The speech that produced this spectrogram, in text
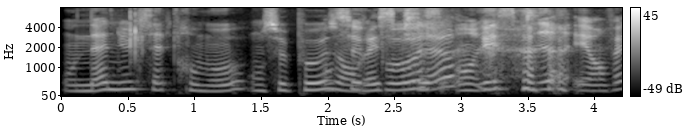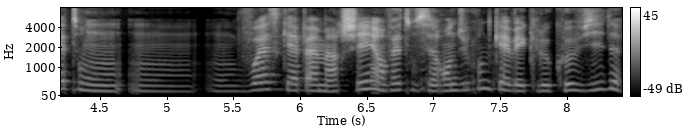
On annule cette promo. On se pose, on, respire. on respire. et en fait, on, on, on voit ce qui n'a pas marché. En fait, on s'est rendu compte qu'avec le Covid,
